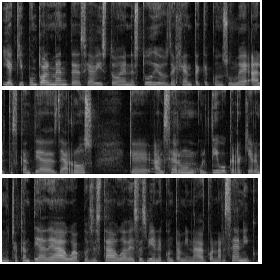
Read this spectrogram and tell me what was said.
Y aquí puntualmente se ha visto en estudios de gente que consume altas cantidades de arroz, que al ser un cultivo que requiere mucha cantidad de agua, pues esta agua a veces viene contaminada con arsénico.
